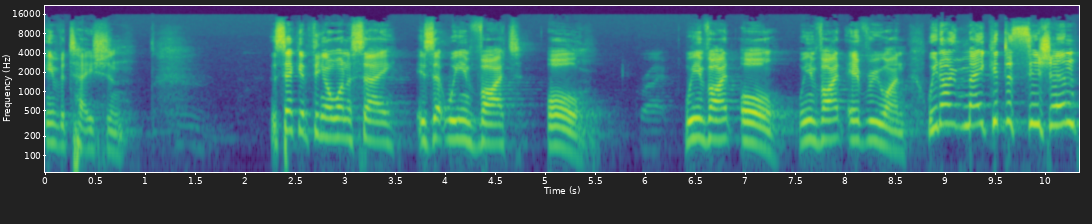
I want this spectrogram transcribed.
invitation. The second thing I want to say is that we invite all. We invite all. We invite everyone. We don't make a decision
